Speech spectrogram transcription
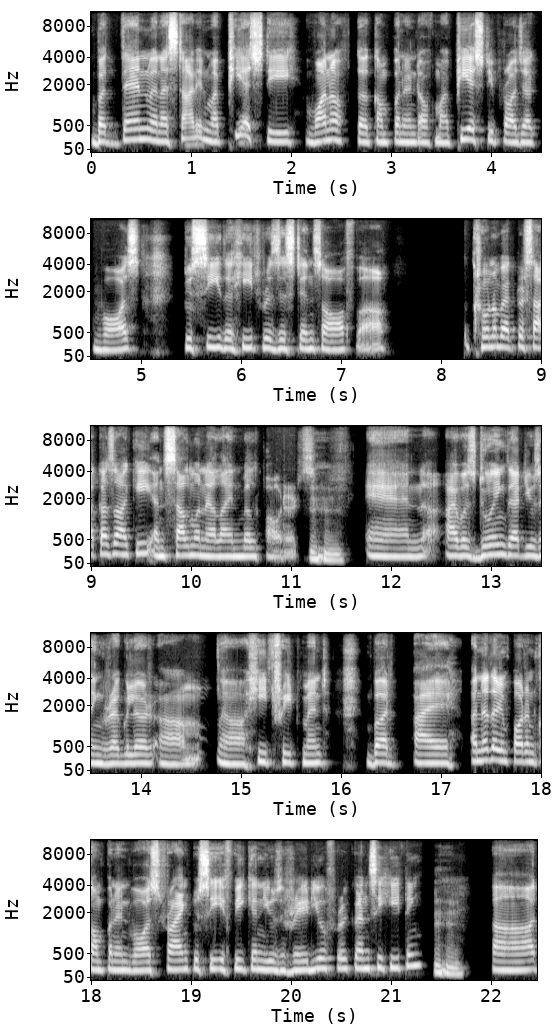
But then when I started my PhD, one of the component of my PhD project was to see the heat resistance of uh, Cronobacter sakazakii and Salmonella in milk powders. Mhm. And I was doing that using regular um, uh, heat treatment. But I another important component was trying to see if we can use radio frequency heating Mhm. uh,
